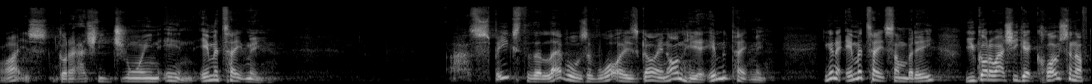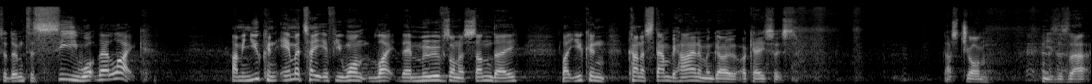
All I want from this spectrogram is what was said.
All right, you've got to actually join in. Imitate me. Uh, speaks to the levels of what is going on here. Imitate me. You're going to imitate somebody, you've got to actually get close enough to them to see what they're like. I mean, you can imitate if you want, like their moves on a Sunday. Like you can kind of stand behind them and go, okay, so it's that's John. He does that.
